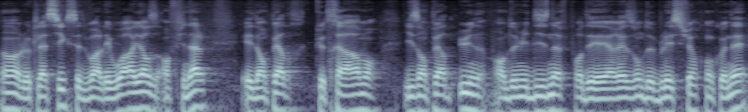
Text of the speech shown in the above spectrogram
Non, non, le classique c'est de voir les Warriors en finale et d'en perdre que très rarement. Ils en perdent une en 2019 pour des raisons de blessures qu'on connaît.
